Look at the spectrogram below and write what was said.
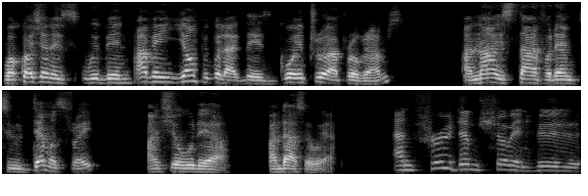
But question is, we've been having young people like this going through our programs, and now it's time for them to demonstrate and show who they are. And that's we are. And through them showing who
